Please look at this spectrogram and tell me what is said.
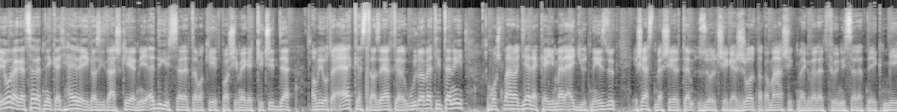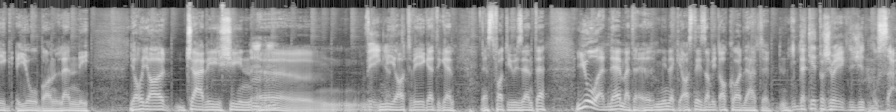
Jó reggelt, szeretnék egy helyreigazítást kérni. Eddig is szerettem a két pasi meg egy kicsit, de amióta elkezdte az RTL újravetíteni, most már a gyerekeimmel együtt nézzük, és ezt meséltem Zöldséges Zsoltnak, a másik meg veled főni szeretnék még jóban lenni. Ja, hogy a Charlie Sheen uh-huh. Véget. miatt véget, igen, ezt Fati üzente. Jó, hát nem, mert mindenki azt néz, amit akar, de hát De két még egy kicsit muszáj.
